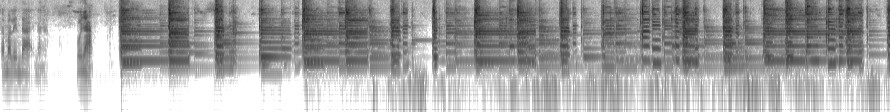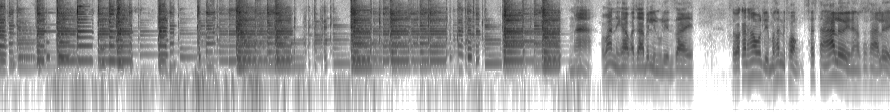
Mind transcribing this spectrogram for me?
สามารถเล่นได้นะครับบ่ยาก ประครับอาจารย์เป็นเรียญโรงเรียนใจแต่ว่าขั้นเท้าเรียญมาท่านของช้าๆเลยนะครับช้าๆเลย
